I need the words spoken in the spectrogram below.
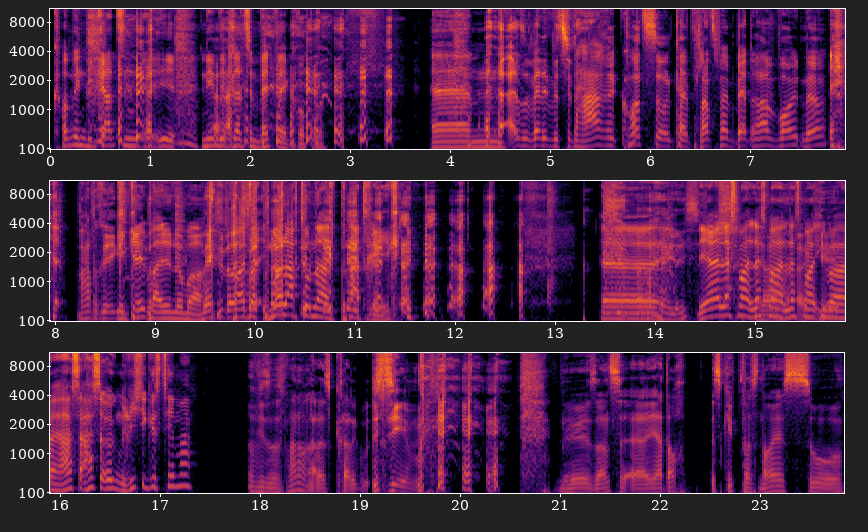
komm in die Katzen, äh, nehm dir Platz im Bett weg, Gruppe. Ähm, Also, wenn ihr ein bisschen Haare, Kotze und keinen Platz beim Bett haben wollt, ne? Patrick. Kennt meine Nummer. Bei 0800 Patrick. Äh, ja, lass mal, lass Ja, mal, lass mal okay. über. Hast, du- hast du irgendein richtiges Thema? Oh, Wieso, das waren doch alles gerade gute Themen. Nö, sonst, äh, ja doch, es gibt was Neues zu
